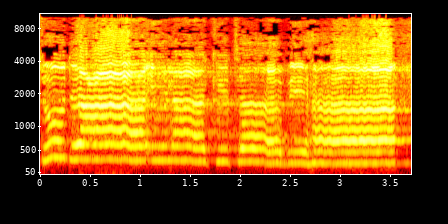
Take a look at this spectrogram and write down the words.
تدعى إلى كتابها.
